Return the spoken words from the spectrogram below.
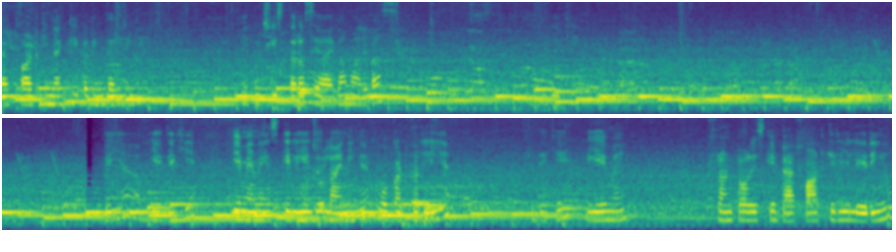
बैक पार्ट की नेक की कटिंग कर ली है। ये कुछ इस तरह से आएगा हमारे पास। देखिए। अब ये देखिए, ये मैंने इसके लिए जो लाइनिंग है, वो कट कर ली है। देखिए, ये मैं फ्रंट और इसके बैक पार्ट के लिए ले रही हूँ।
